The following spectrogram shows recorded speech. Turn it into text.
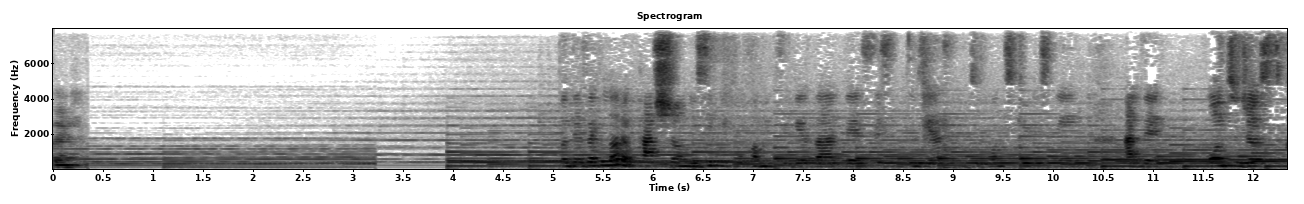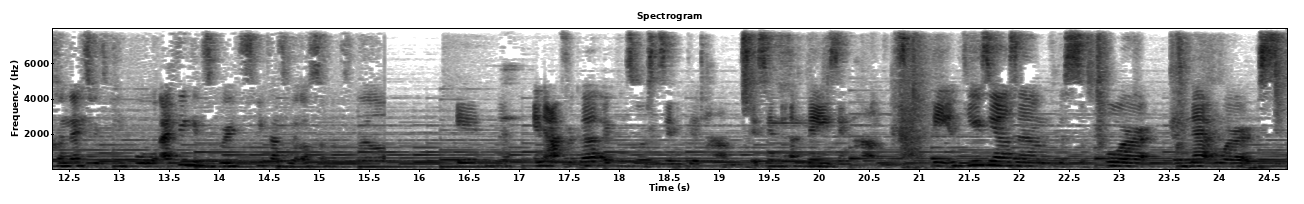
thank you. But there's like a lot of passion. You see people coming together. There's this enthusiasm to want to do this thing and then want to just connect with people. I think it's great. Speakers were awesome as well. in in Africa, open source is in good hands. It's in amazing hands. The enthusiasm, the support, the networks,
